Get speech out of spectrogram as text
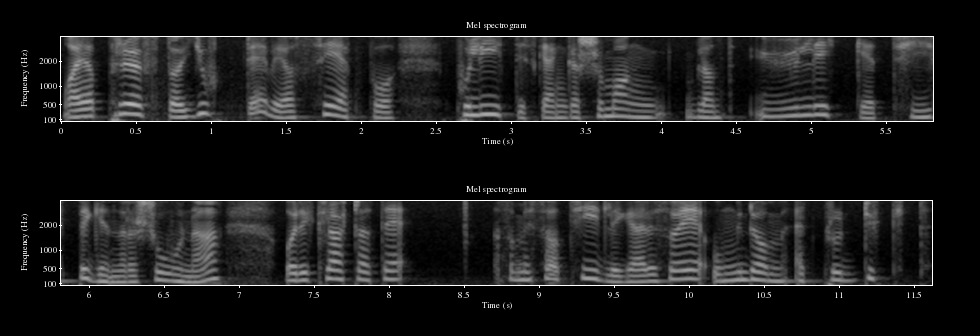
Og jeg har prøvd å gjort det ved å se på politisk engasjement blant ulike typer generasjoner. Og det er klart at det, som jeg sa tidligere, så er ungdom et produkt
